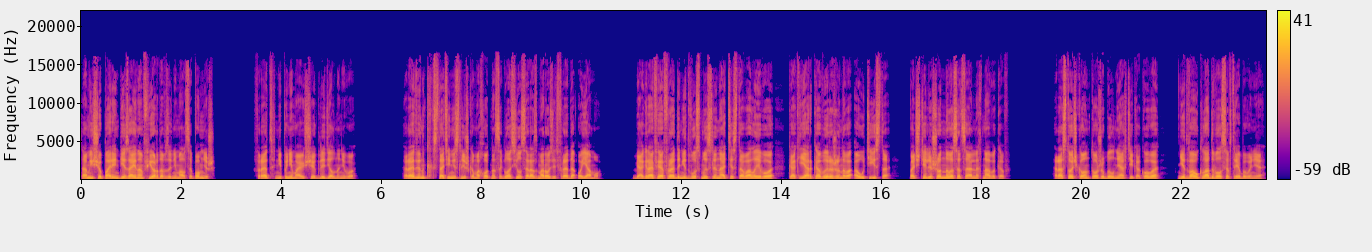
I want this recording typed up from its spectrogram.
Там еще парень дизайном фьордов занимался, помнишь? Фред, непонимающе, глядел на него. Редвинг, кстати, не слишком охотно согласился разморозить Фреда Ояму. Биография Фреда недвусмысленно аттестовала его как ярко выраженного аутиста, почти лишенного социальных навыков. Росточка он тоже был не ахти какого, едва укладывался в требования.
